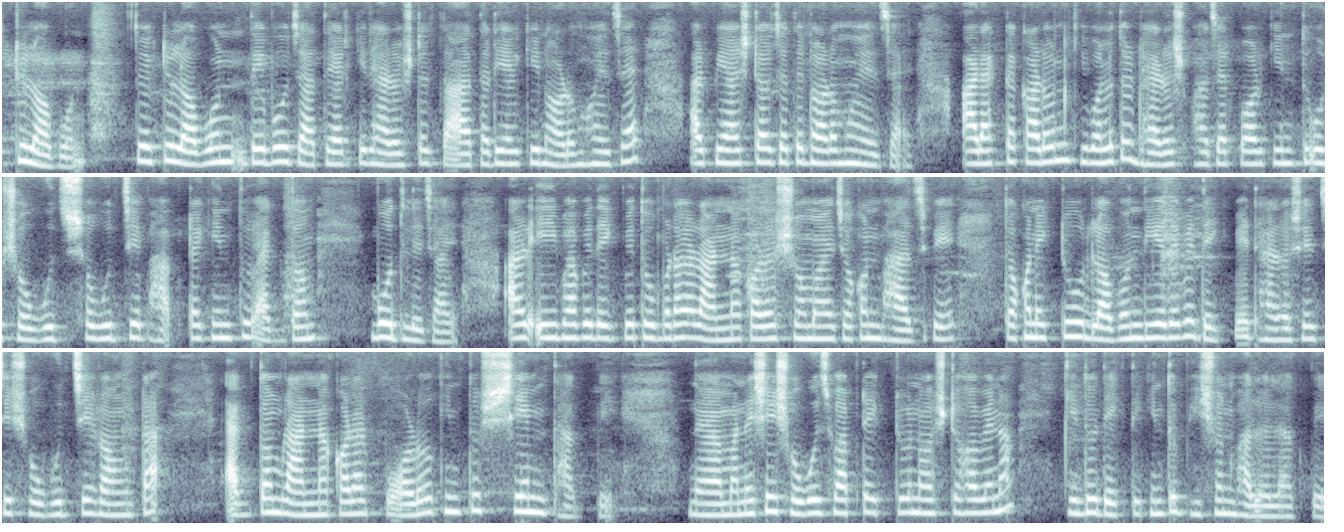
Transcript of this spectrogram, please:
একটু লবণ। তো একটু লবণ দেব যাতে আর কি ঢ্যাঁড়সটা তাড়াতাড়ি আর কি নরম হয়ে যায়, আর পেঁয়াজটাও যাতে নরম হয়ে যায়। আর একটা কারণ, কি বলো তো ঢ্যাঁড়স ভাজার পর কিন্তু ও সবুজ সবুজ যে ভাবটা কিন্তু একদম বদলে যায়। আর এইভাবে দেখবে তোমরা রান্না করার সময় যখন ভাজবে, তখন একটু লবণ দিয়ে দেবে, দেখবে ঢ্যাঁড়সের যে সবুজ যে রঙটা একদম রান্না করার পরও কিন্তু সেম থাকবে। মানে সেই সবুজ ভাবটা একটুও নষ্ট হবে না, কিন্তু দেখতে কিন্তু ভীষণ ভালো লাগবে।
